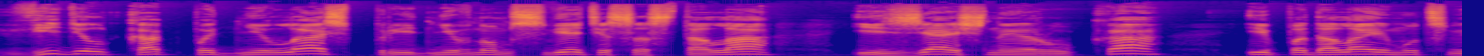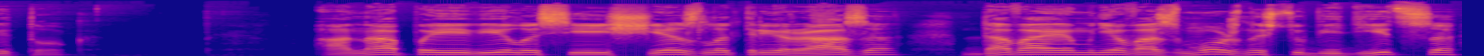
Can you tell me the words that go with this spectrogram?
видел, как поднялась при дневном свете со стола изящная рука и подала ему цветок. Она появилась и исчезла три раза, давая мне возможность убедиться,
